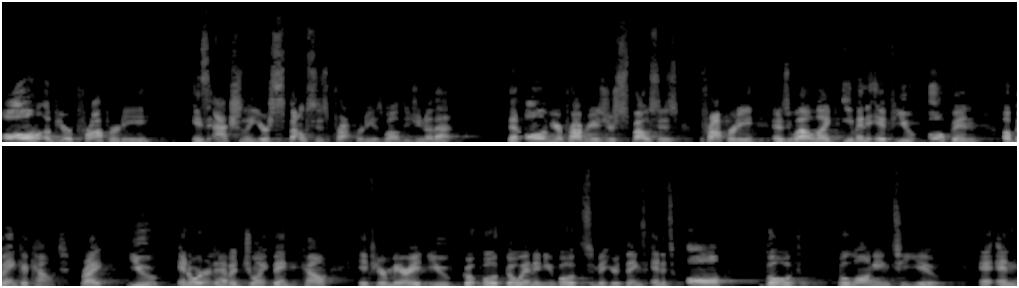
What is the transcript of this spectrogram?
all of your property is actually your spouse's property as well. Did you know that? That all of your property is your spouse's property as well. Like, even if you open a bank account, right? You, in order to have a joint bank account, if you're married, you go, both go in and you both submit your things, and it's all both belonging to you. And, and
